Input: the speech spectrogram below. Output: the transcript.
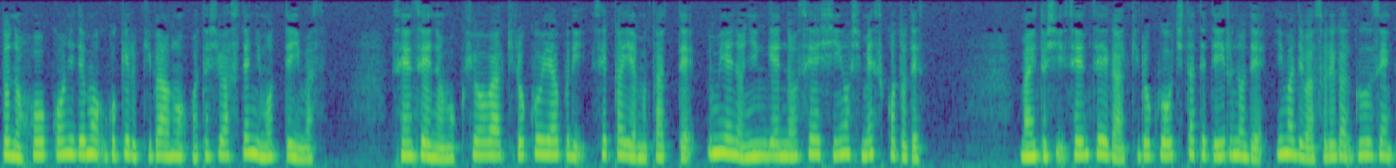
どの方向にでも動ける基盤を私はすでに持っています。先生の目標は記録を破り世界へ向かって海への人間の精神を示すことです。毎年先生が記録を打ち立てているので今ではそれが偶然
